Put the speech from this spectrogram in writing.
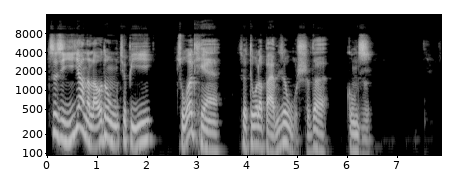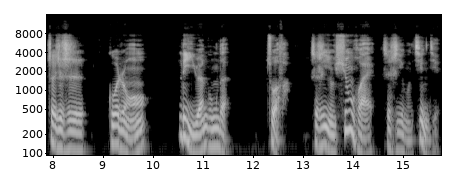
自己一样的劳动就比昨天就多了百分之五十的工资，这就是郭总利员工的。做法，这是一种胸怀，这是一种境界。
